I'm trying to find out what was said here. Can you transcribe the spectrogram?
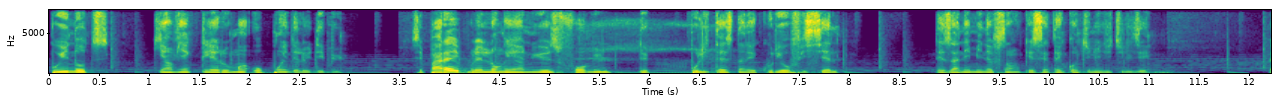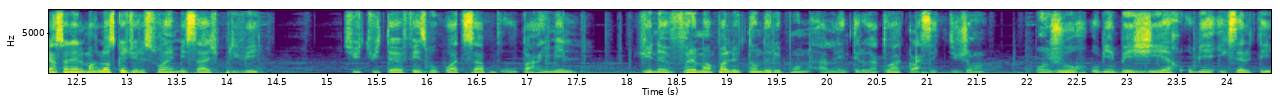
pour une autre qui en vient clairement au point dès le début. C'est pareil pour les longues et ennuyeuses formules de politesse dans les courriers officiels des années 1900 que certains continuent d'utiliser. Personnellement, lorsque je reçois un message privé sur Twitter, Facebook, WhatsApp ou par email, je n'ai vraiment pas le temps de répondre à l'interrogatoire classique du genre bonjour ou bien BJR ou bien XLT.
